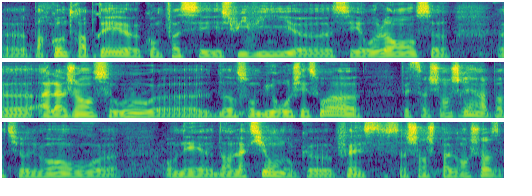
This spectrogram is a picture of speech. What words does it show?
Euh, par contre, après, euh, qu'on fasse ses suivis, euh, ses relances euh, à l'agence ou euh, dans son bureau chez soi, euh, ça change rien à partir du moment où euh, on est dans l'action. Donc, euh, ça change pas grand-chose.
